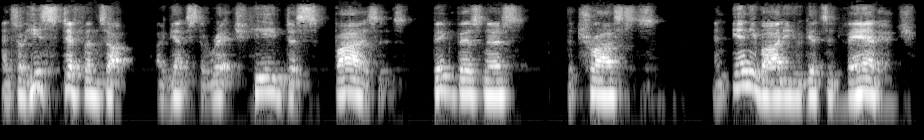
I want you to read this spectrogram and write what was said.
And so he stiffens up against the rich. He despises big business, the trusts, and anybody who gets advantage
